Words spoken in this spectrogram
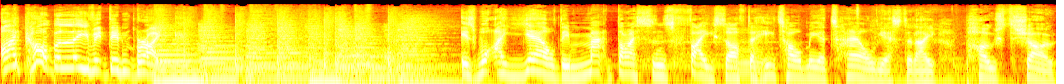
I can't believe it didn't break. Is what I yelled in Matt Dyson's face after he told me a tale yesterday post show.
